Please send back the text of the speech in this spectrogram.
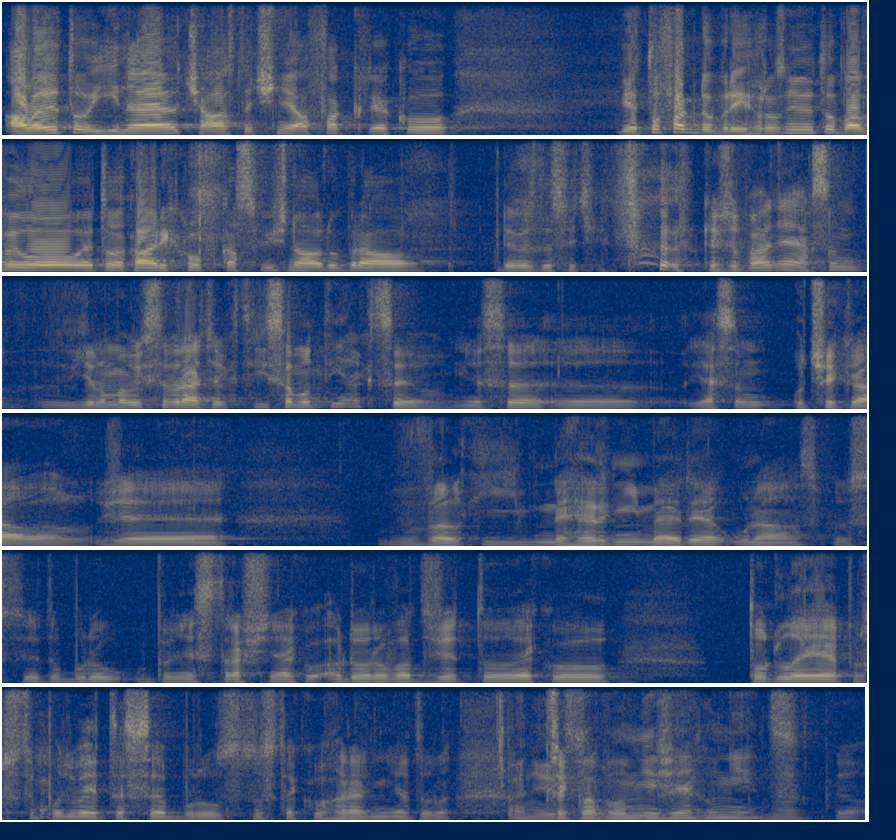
ale je to jiné částečně a fakt jako je to fakt dobrý, hrozně mě to bavilo, je to taková rychlovka svižná, dobrá, 9 z 10. Každopádně já jsem, jenom abych se vrátil k té samotné akci, jo. Mně se, eh, já jsem očekával, že velký neherní média u nás prostě to budou úplně strašně jako adorovat, že to jako tohle je prostě, podívejte se, budoucnost jako hraní a tohle. A nic, Překvapilo mě, že jako nic. Jo.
